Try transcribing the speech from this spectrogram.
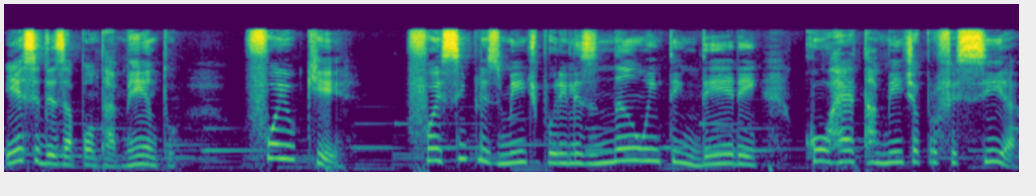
esse desapontamento foi o que? Foi simplesmente por eles não entenderem corretamente a profecia.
